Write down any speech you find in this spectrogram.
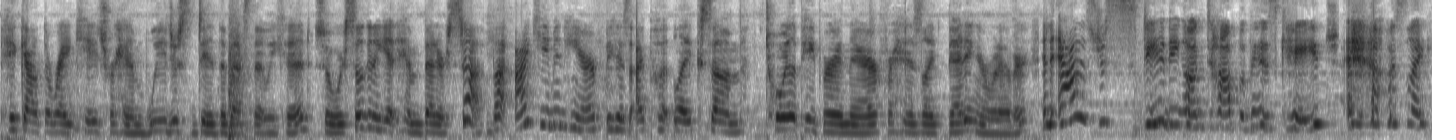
pick out the right cage for him. We just did the best that we could. So we're still gonna get him better stuff. But I came in here because I put like some toilet paper in there for his like bedding or whatever. And Ad is just standing on top of his cage. And I was like,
